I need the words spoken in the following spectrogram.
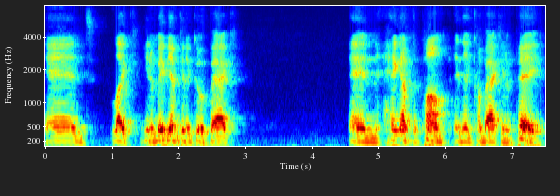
and like you know maybe I'm going to go back and hang up the pump and then come back in and pay.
